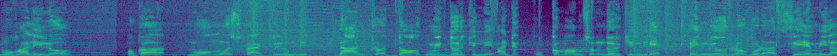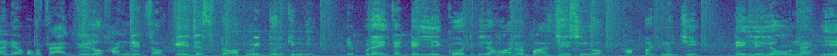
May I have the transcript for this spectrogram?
మొహాలీలో ఒక మోమోస్ ఫ్యాక్టరీ ఉంది. దాంట్లో డాగ్ మీట్ దొరికింది. అంటే కుక్క మాంసం దొరికింది. బెంగళూరులో కూడా సేమ్ ఇలానే ఒక ఫ్యాక్టరీలో hundreds of cages dog meat దొరికింది. ఎప్పుడైతే ఢిల్లీ కోర్ట్ ఇలా ఆర్డర్ పాస్ చేసిందో అప్పటి నుంచి ఢిల్లీలో ఉన్న ఏ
